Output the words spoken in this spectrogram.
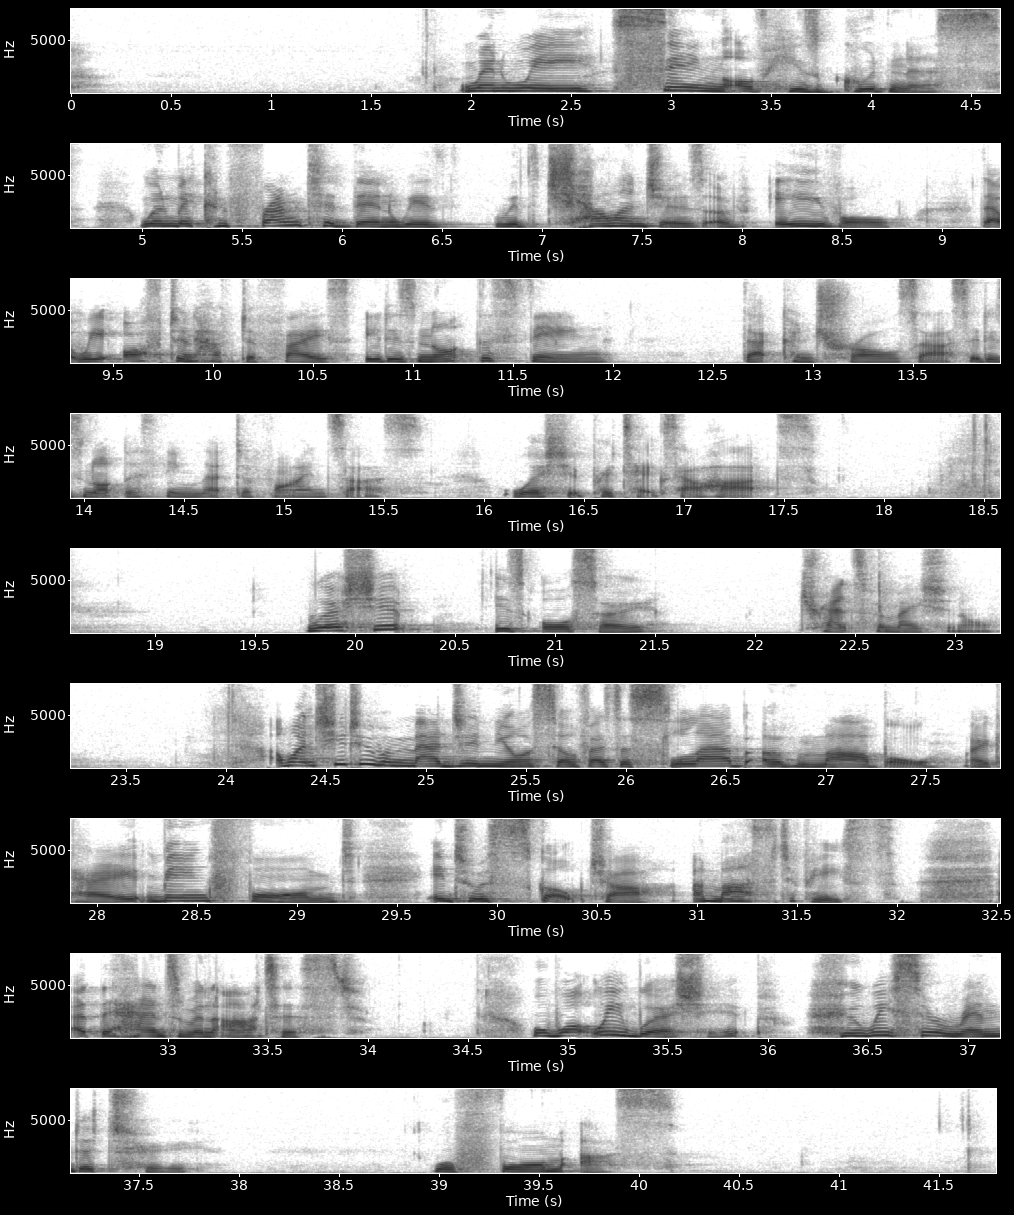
When we sing of his goodness, when we're confronted then with, with challenges of evil that we often have to face, it is not the thing that controls us, it is not the thing that defines us. Worship protects our hearts. Worship is also transformational. I want you to imagine yourself as a slab of marble, okay, being formed into a sculpture, a masterpiece at the hands of an artist. Well, what we worship, who we surrender to, will form us.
